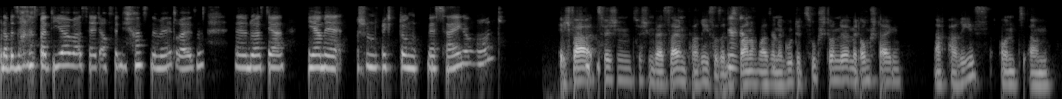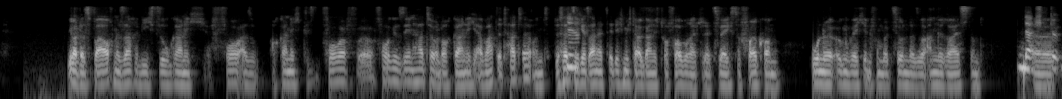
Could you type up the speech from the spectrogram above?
Oder besonders bei dir war es halt auch, finde ich, fast eine Weltreise. Äh, du hast ja eher mehr schon Richtung Versailles gewohnt. Ich war zwischen, zwischen Versailles und Paris. Also das ja. war nochmal so eine gute Zugstunde mit Umsteigen nach Paris. Und ähm, ja, das war auch eine Sache, die ich so gar nicht vor, also auch gar nicht vor, vorgesehen hatte und auch gar nicht erwartet hatte. Und das hört ja. sich jetzt an, als hätte ich mich da gar nicht drauf vorbereitet, als wäre ich so vollkommen ohne irgendwelche Informationen da so angereist. Und, das äh, stimmt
